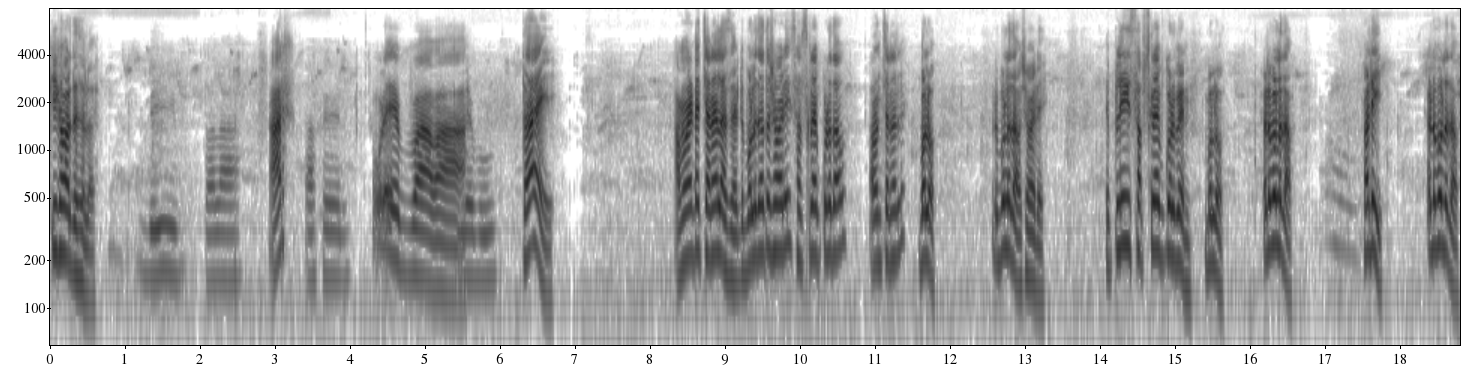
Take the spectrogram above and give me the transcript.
কি খাবার দিয়েছিল? আর? ওরে বাবা। তাই? আমার একটা চ্যানেল আছে একটু বলে দাও তো সবাই সাবস্ক্রাইব করে দাও আমার চ্যানেলে। বলো। একটু বলে দাও সবাই প্লিজ সাবস্ক্রাইব করবেন বলো। একটু বলে দাও। পারি একটু বলে দাও।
